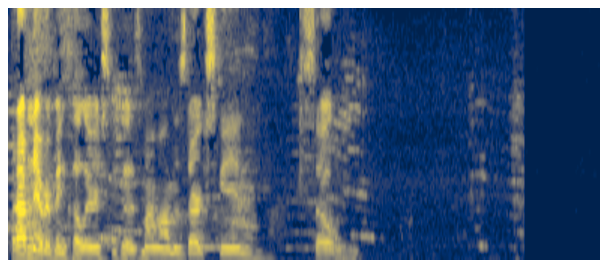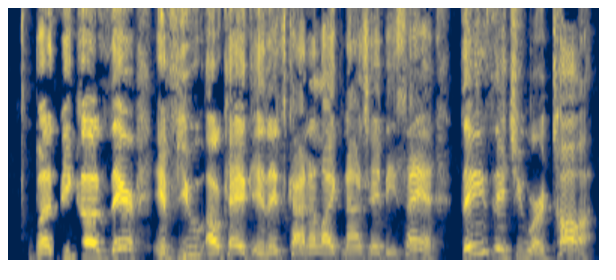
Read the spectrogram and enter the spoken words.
But I've never been colorist because my mom is dark skinned. So, But because there, if you okay, it's kind of like Najee be saying, things that you are taught,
